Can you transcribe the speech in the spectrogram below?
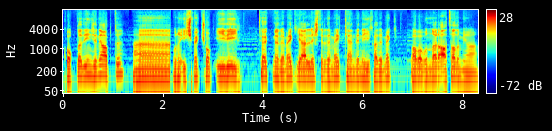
Kokla deyince ne yaptı? Ha, bunu içmek çok iyi değil. Tök ne demek? Yerleştir demek, kendini yıka demek. Baba bunları atalım ya.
